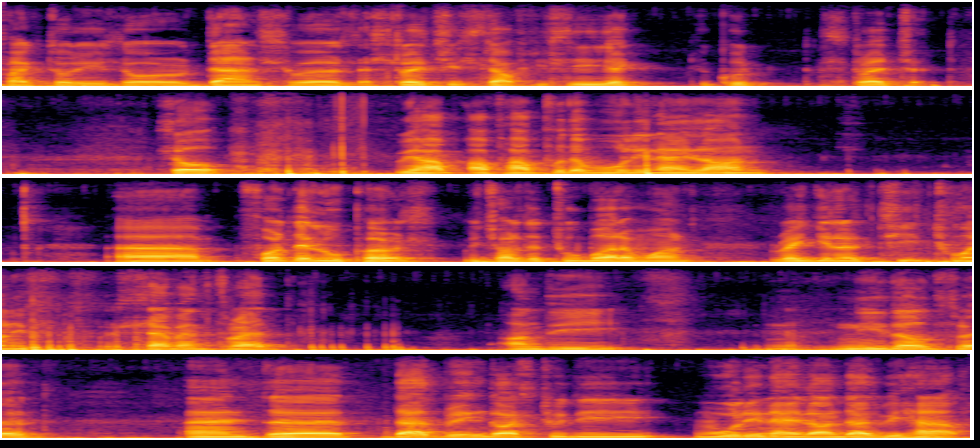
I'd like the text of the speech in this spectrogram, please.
factories or dance wears, stretchy stuff. You see, like you could stretch it. So we have I've put a woolly nylon uh, for the loopers, which are the two bottom ones, regular T27 thread on the needle thread, and uh, that brings us to the woolly nylon that we have.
